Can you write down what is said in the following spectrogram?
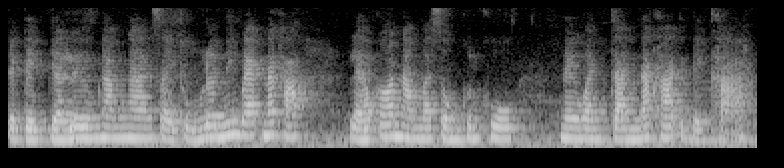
เด็กๆ อย่าลืมนำงานใส่ถุง learning bag นะคะ แล้วก็นำมาส่งคุณครูในวันจันทร์นะคะ เด็กๆค่ะ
